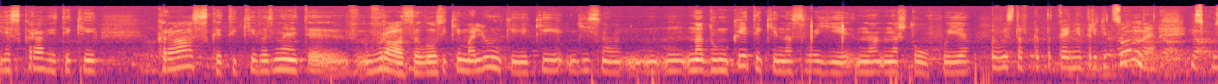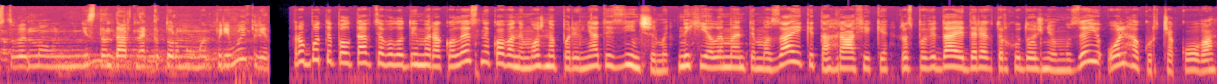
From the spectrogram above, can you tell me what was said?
Яскраві такі краски, такі, ви знаєте, вразило, такі малюнки, які дійсно на думки такі на свої на- наштовхує. Выставка такая нетрадиционная, искусство ну, нестандартное, к которому мы привыкли. Роботи полтавця Володимира Колесникова не можна порівняти з іншими. В них є елементи мозаїки та графіки, розповідає директор художнього музею Ольга Курчакова.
